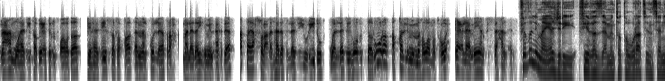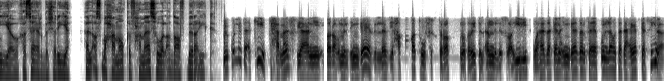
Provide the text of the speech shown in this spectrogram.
نعم. وهذه طبيعة المفاوضات في هذه الصفقات أن الكل يطرح ما لديه من أهداف حتى يحصل على الهدف الذي يريده والذي هو بالضرورة أقل مما هو مطروح اعلاميا في الساحة الآن. في ظل ما يجري في غزة من تطورات إنسانية وخسائر بشرية، هل أصبح موقف حماس هو الأضعف برأيك؟ بكل تأكيد حماس يعني رغم الإنجاز الذي حققته في اختراق نظرية الأمن الإسرائيلي وهذا كان انجازا سيكون له تداعيات كثيرة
